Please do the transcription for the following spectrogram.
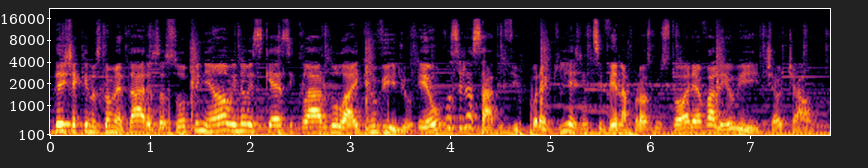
Deixe aqui nos comentários a sua opinião e não esquece, claro, do like no vídeo. Eu, você já sabe, fico por aqui, a gente se vê na próxima história, valeu e tchau, tchau.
